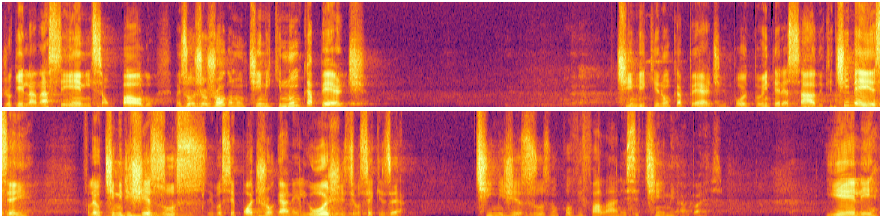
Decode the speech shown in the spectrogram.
joguei lá na ACM em São Paulo, mas hoje eu jogo num time que nunca perde. Time que nunca perde? Pô, estou interessado. Que time é esse aí? Falei, é o time de Jesus. E você pode jogar nele hoje, se você quiser. Time Jesus? Nunca ouvi falar nesse time, rapaz. E ele,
